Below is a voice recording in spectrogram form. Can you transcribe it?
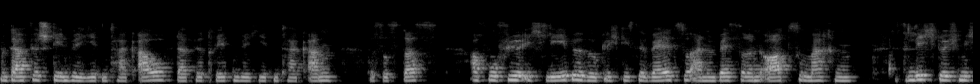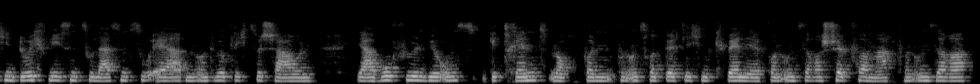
Und dafür stehen wir jeden Tag auf, dafür treten wir jeden Tag an. Das ist das, auch wofür ich lebe, wirklich diese Welt zu einem besseren Ort zu machen, das Licht durch mich hindurchfließen zu lassen, zu erden und wirklich zu schauen, ja, wo fühlen wir uns getrennt noch von, von unserer göttlichen Quelle, von unserer Schöpfermacht, von unserer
